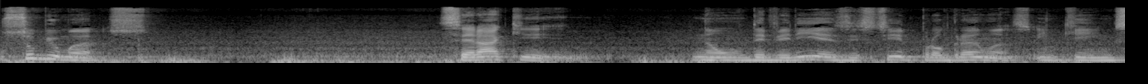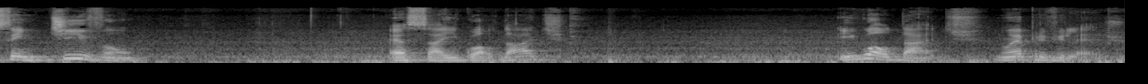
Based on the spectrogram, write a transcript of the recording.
subhumanos. Será que não deveria existir programas em que incentivam essa igualdade? Igualdade não é privilégio.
